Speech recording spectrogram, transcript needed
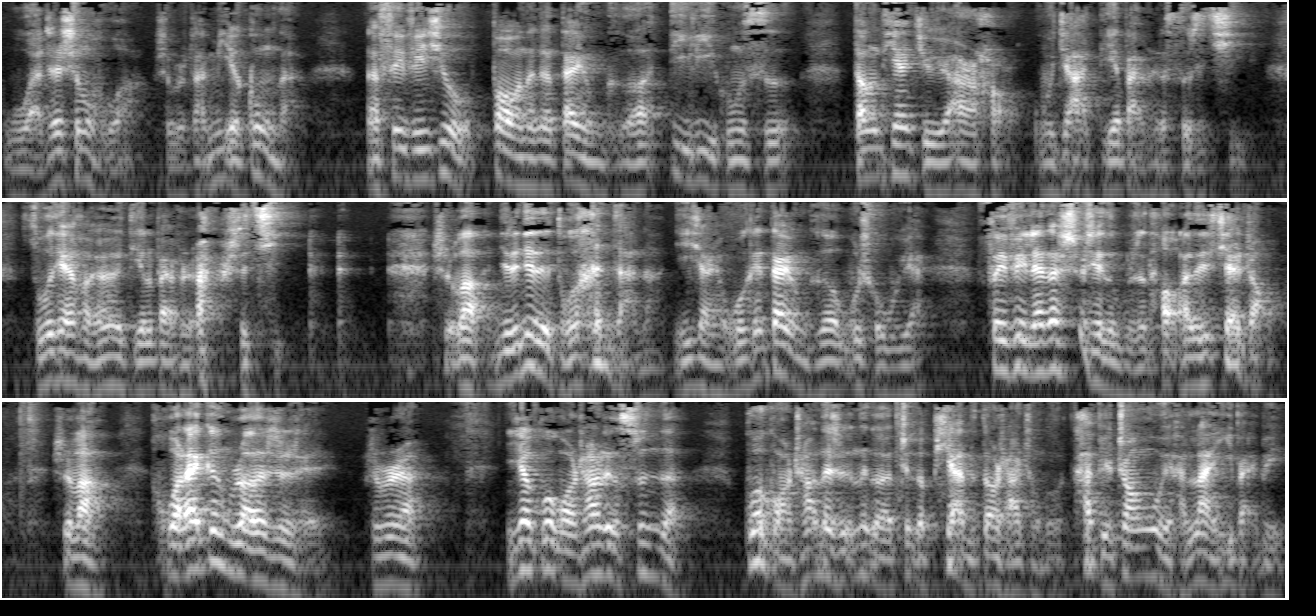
我这生活是不是？咱灭共的，那飞飞秀报那个戴永革地利公司，当天九月二号股价跌百分之四十七，昨天好像又跌了百分之二十七。是吧？你人家得多恨咱呢！你想想，我跟戴永哥无仇无怨，菲菲连他是谁都不知道，还得现找，是吧？火来更不知道他是谁，是不是？你像郭广昌这个孙子，郭广昌那是那个这个骗子到啥程度？他比张宏伟还烂一百倍，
